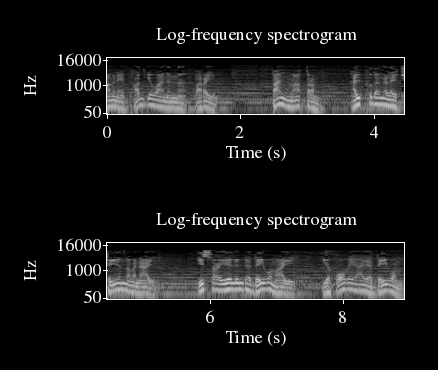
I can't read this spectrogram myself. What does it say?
അവനെ ഭാഗ്യവാനെന്ന് പറയും. താൻ മാത്രം അത്ഭുതങ്ങളെ ചെയ്യുന്നവനായി ഇസ്രയേലിന്റെ ദൈവമായി യഹോവയായ ദൈവം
